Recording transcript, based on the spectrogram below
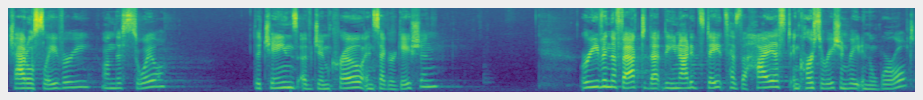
chattel slavery on this soil, the chains of Jim Crow and segregation, or even the fact that the United States has the highest incarceration rate in the world,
